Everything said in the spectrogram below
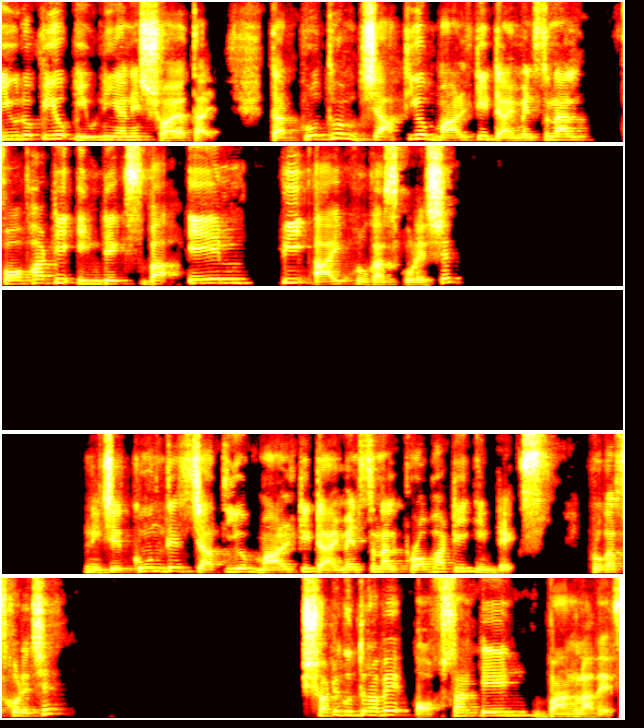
ইউরোপীয় ইউনিয়নের সহায়তায় তার প্রথম জাতীয় মাল্টি ডাইমেনশনাল পভার্টি ইন্ডেক্স বা এমপিআই প্রকাশ করেছে? নিচের কোন দেশ জাতীয় মাল্টি ডাইমেনশনাল প্রভার্টি ইন্ডেক্স প্রকাশ করেছে? সঠিক উত্তর হবে অপশন এ, বাংলাদেশ।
